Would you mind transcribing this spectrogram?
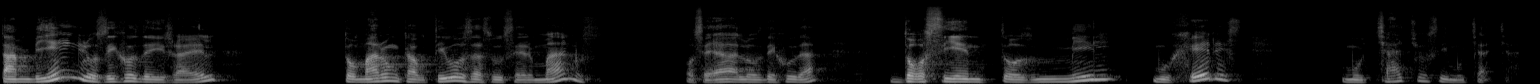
También los hijos de Israel tomaron cautivos a sus hermanos, o sea, a los de Judá, doscientos mil mujeres, muchachos y muchachas.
